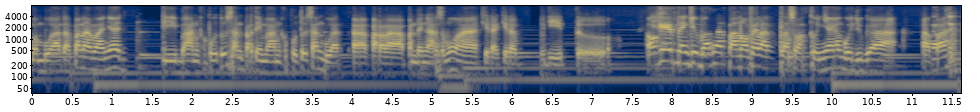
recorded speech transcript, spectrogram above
membuat apa namanya di bahan keputusan pertimbangan keputusan buat uh, para pendengar semua kira-kira begitu. Oke, okay, thank you banget Pak Novel atas waktunya. Gue juga apa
